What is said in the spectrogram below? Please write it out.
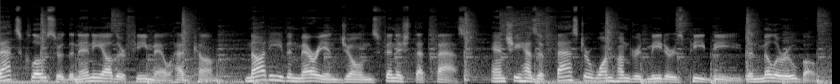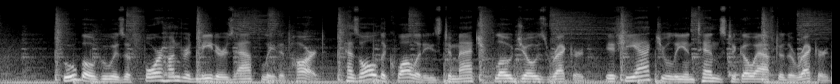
That's closer than any other female had come. Not even Marion Jones finished that fast, and she has a faster 100 meters PB than Miller-Uibo. Uibo who is a 400 meters athlete at heart, has all the qualities to match Flo Jo's record if she actually intends to go after the record.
